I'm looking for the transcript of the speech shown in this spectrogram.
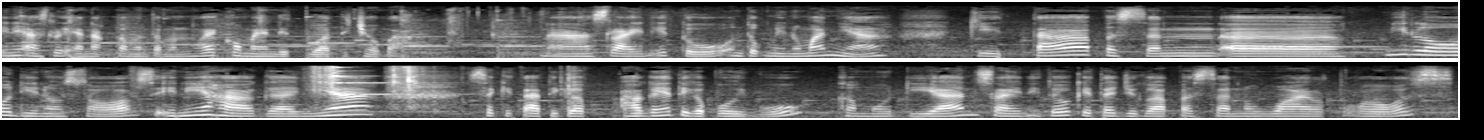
Ini asli enak teman-teman, recommended buat dicoba. Nah, selain itu untuk minumannya kita pesen uh, Milo Dinosaurs. Ini harganya sekitar tiga, harganya 30.000. Kemudian selain itu kita juga pesan wild rose.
